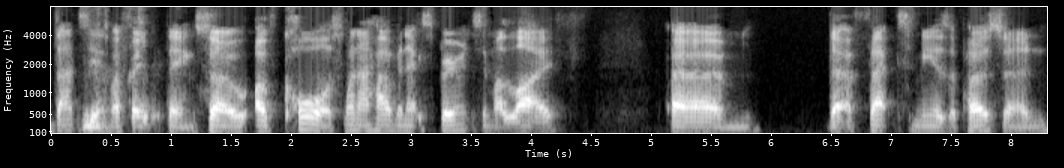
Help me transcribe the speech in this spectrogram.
Dancing is my favorite thing. So of course, when I have an experience in my life um, that affects me as a person,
